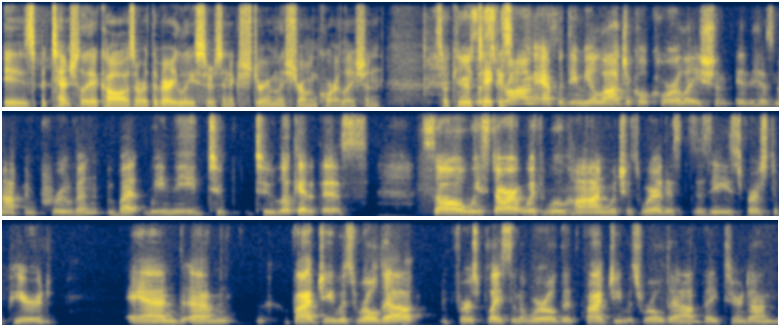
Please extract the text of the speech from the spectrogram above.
is potentially a cause, or at the very least, there's an extremely strong correlation. So can There's you a take us? strong epidemiological correlation. It has not been proven, but we need to, to look at this. So we start with Wuhan, which is where this disease first appeared. And um, 5G was rolled out, first place in the world that 5G was rolled out. They turned on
